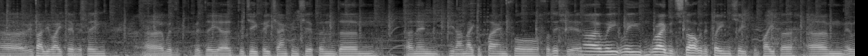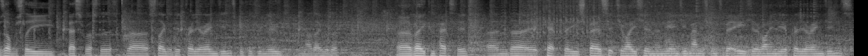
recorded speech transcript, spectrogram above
uh, evaluate everything uh, with, with the, uh, the GP Championship and um, and then you know make a plan for, for this year. No, we, we were able to start with a clean sheet of paper. Um, it was obviously best for us to uh, stay with the Aprilia engines because we knew you know they were the, uh, very competitive and uh, it kept the spare situation and the engine management a bit easier running the Aprilia engines.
